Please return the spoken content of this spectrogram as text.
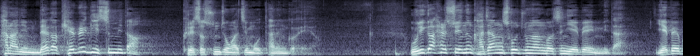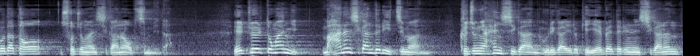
하나님 내가 계획이 있습니다. 그래서 순종하지 못하는 거예요. 우리가 할 수 있는 가장 소중한 것은 예배입니다. 예배보다 더 소중한 시간은 없습니다. 일주일 동안 많은 시간들이 있지만 그 중에 한 시간 우리가 이렇게 예배 드리는 시간은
